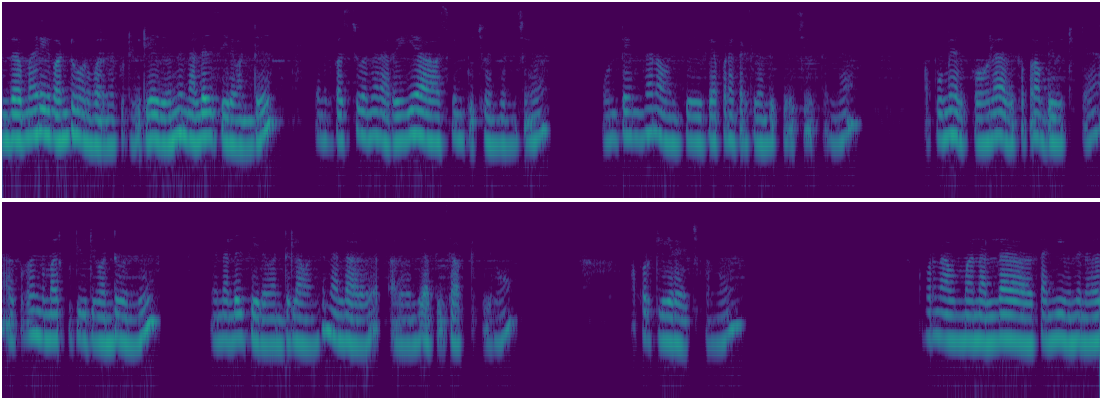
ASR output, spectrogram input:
இந்த மாதிரி வண்டு வரும் பாருங்க குட்டி குட்டியாக இது வந்து நல்லது செய்கிற வண்டு. எனக்கு ஃபஸ்ட்டு வந்து நிறைய அஸ்வின் பூச்சி வந்துருந்துச்சுங்க. ஒன் டைம் தான் நான் வந்து வேப்பன கடைசியில் வந்து பிரித்து விட்டுருந்தேன். அப்போவுமே அது போகலை. அதுக்கப்புறம் அப்படியே விட்டுட்டேன். அதுக்கப்புறம் இந்த மாதிரி குட்டி குட்டி வண்டு வந்து நல்லது செய்கிற வண்டுலாம் வந்து நல்லா அதை வந்து அப்படி சாப்பிட்டு போயிடும் அப்புறம் கிளியர் ஆகிடுச்சு பாருங்கள் அப்புறம் நம்ம நல்லா தண்ணி வந்து நல்லா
